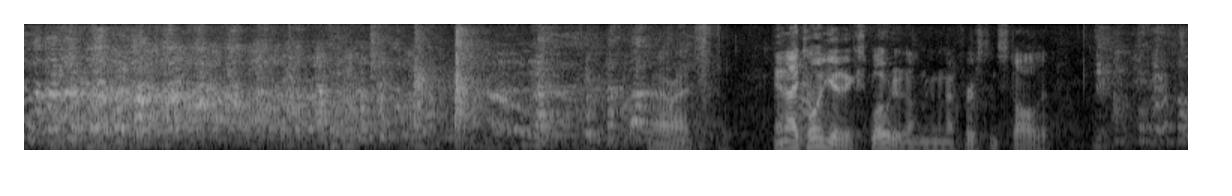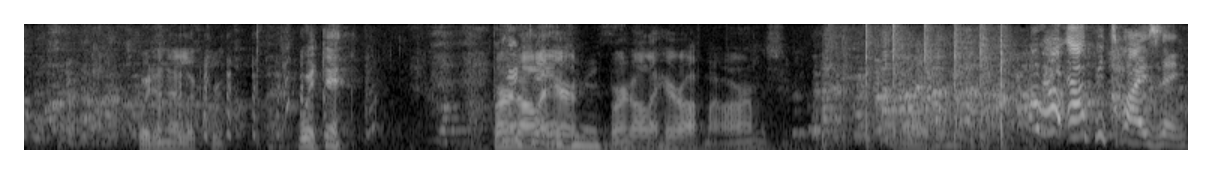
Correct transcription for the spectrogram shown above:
All right. And I told you it exploded on me when I first installed it. Boy, didn't that look pretty? Wait, did burned You're all the hair, burned all the hair off my arms. Oh. Oh, how appetizing.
